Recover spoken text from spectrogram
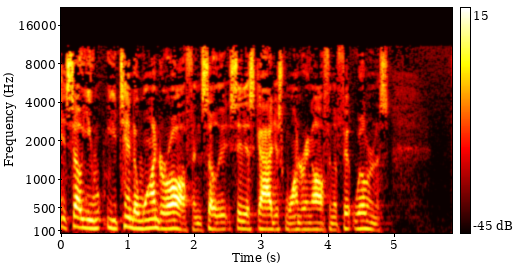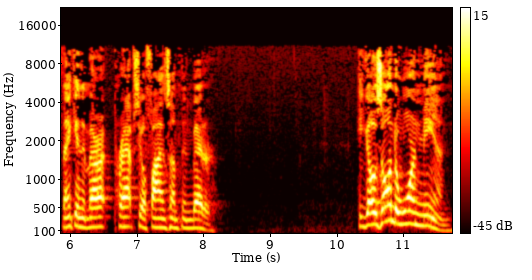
And so you, you tend to wander off. And so you see this guy just wandering off in the wilderness, thinking that perhaps he'll find something better. He goes on to warn men.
